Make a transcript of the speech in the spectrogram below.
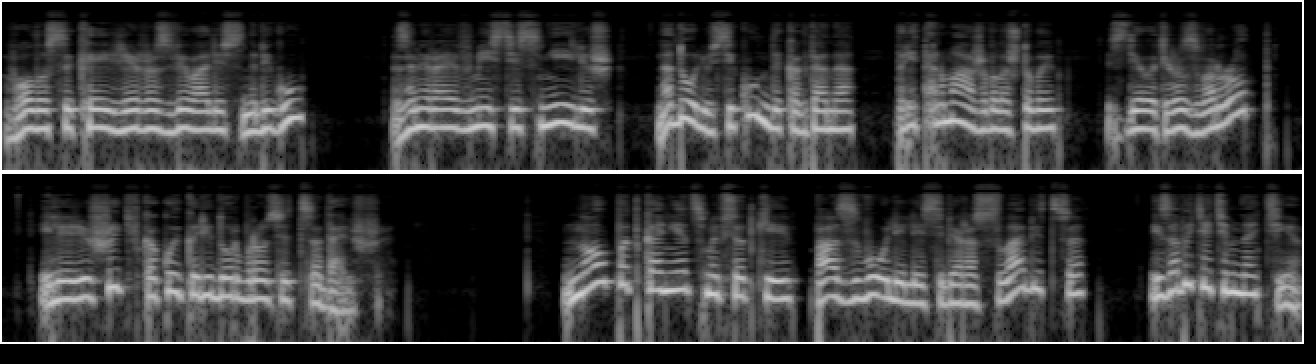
Волосы Кэрри развивались на бегу, замирая вместе с ней лишь на долю секунды, когда она притормаживала, чтобы сделать разворот или решить, в какой коридор броситься дальше. Но под конец мы все-таки позволили себе расслабиться и забыть о темноте,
